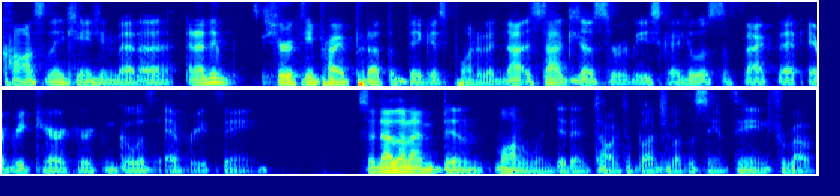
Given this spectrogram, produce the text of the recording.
constantly changing meta. And I think Sure Thing probably put out the biggest point of it. Not it's not just the release schedule, it's the fact that every character can go with everything. So now that I've been long-winded and talked a bunch about the same thing for about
